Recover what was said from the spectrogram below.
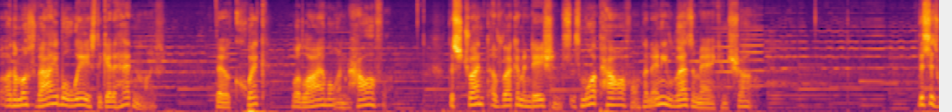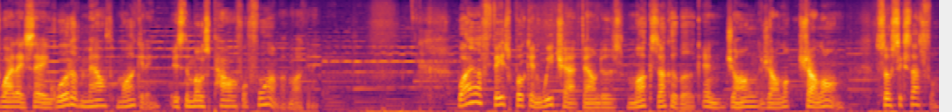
are the most valuable ways to get ahead in life. They are quick, reliable, and powerful. The strength of recommendations is more powerful than any resume can show. This is why they say word of mouth marketing is the most powerful form of marketing. Why are Facebook and WeChat founders Mark Zuckerberg and Zhang Xiaolong so successful?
